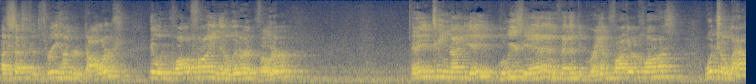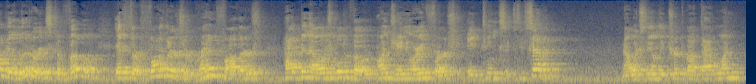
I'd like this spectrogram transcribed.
assessed at $300, it would qualify an illiterate voter. In 1898, Louisiana invented the grandfather clause, which allowed illiterates to vote if their fathers or grandfathers had been eligible to vote on January 1st, 1867. Now, what's the only trick about that one?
